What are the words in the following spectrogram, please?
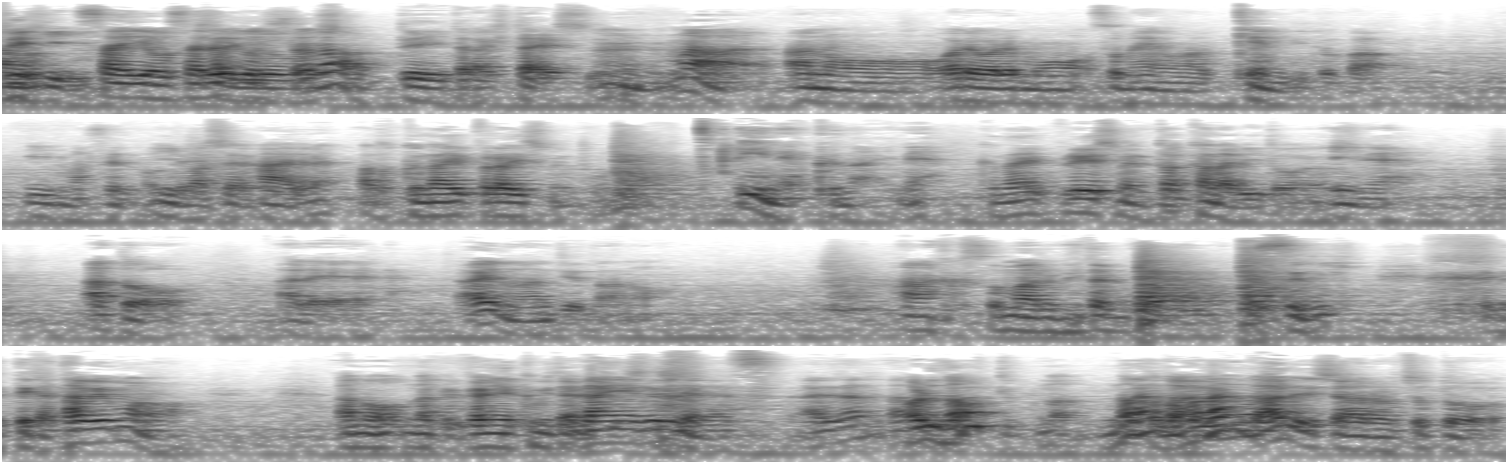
ぜひ採用されるとしたらしていただきたいです、うん、まああの我々もその辺は権利とか言いませんので。言いませんので、はい、あとクナイプレイスメントもね。いいねくないね。クナイプレイスメントはかなりいいと思いますいいね。あとあれああいうのなんていうの？あの鼻くそ丸めたみたいな薬 てか食べ物？あのなんか眼薬みたいな眼薬みたいなやつ。あれなあれなんてななんかなんかある？るでしょ？あのちょっと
